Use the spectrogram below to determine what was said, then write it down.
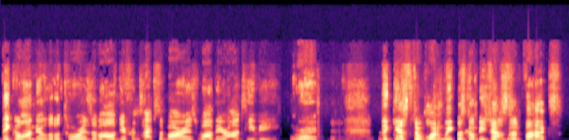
they go on their little tours of all different types of bars while they're on TV. Right. The guest of one week was gonna be Joslyn Fox.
